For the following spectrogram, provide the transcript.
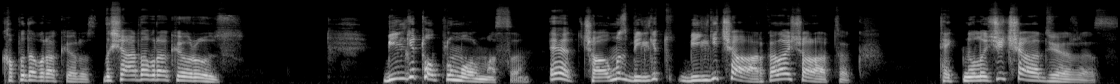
Kapıda bırakıyoruz, dışarıda bırakıyoruz. Bilgi toplumu olması. Evet çağımız bilgi bilgi çağı arkadaşlar artık. Teknoloji çağı diyoruz.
